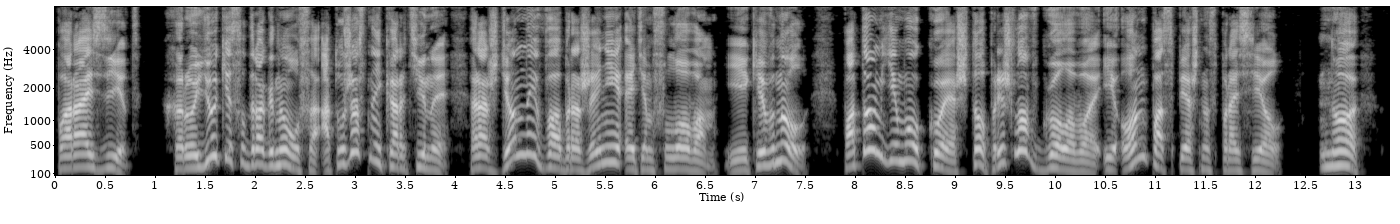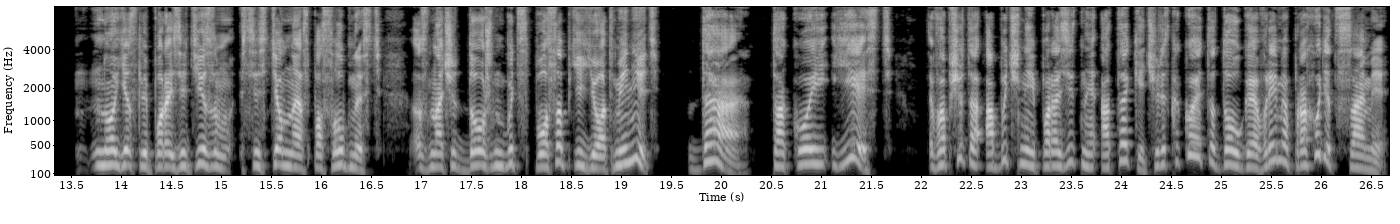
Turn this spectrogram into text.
паразит. Харуюки содрогнулся от ужасной картины, рожденной в воображении этим словом, и кивнул. Потом ему кое-что пришло в голову, и он поспешно спросил. «Но... но если паразитизм — системная способность, значит, должен быть способ ее отменить?» «Да, такой есть. Вообще-то, обычные паразитные атаки через какое-то долгое время проходят сами,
